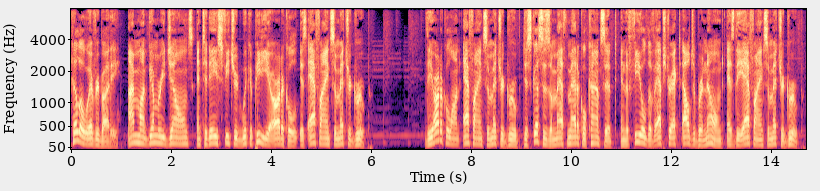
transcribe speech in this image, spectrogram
Hello, everybody. I'm Montgomery Jones, and today's featured Wikipedia article is Affine Symmetric Group. The article on affine symmetric group discusses a mathematical concept in the field of abstract algebra known as the affine symmetric group.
